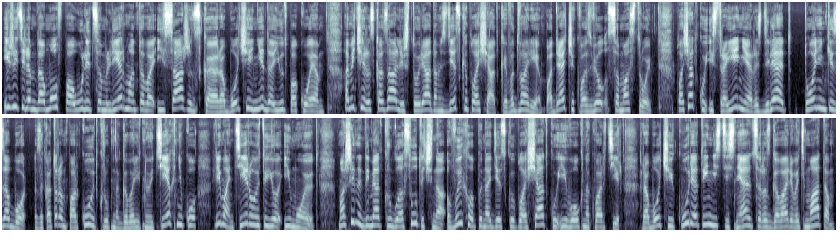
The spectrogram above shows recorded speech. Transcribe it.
И жителям домов по улицам Лермонтова и Саженская рабочие не дают покоя. А мечи рассказали, что рядом с детской площадкой во дворе подрядчик возвел самострой. Площадку и строение разделяет тоненький забор, за которым паркуют крупногабаритную технику, ремонтируют ее и моют. Машины дымят круглосуточно, выхлопы на детскую площадку и в окна квартир. Рабочие курят и не стесняются разговаривать матом.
